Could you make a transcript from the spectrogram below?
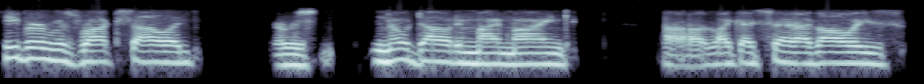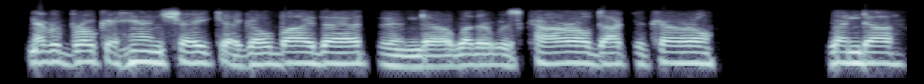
T Bird was rock solid. There was no doubt in my mind. Uh, like I said, I've always never broke a handshake. I go by that. And uh, whether it was Carl, Dr. Carl, Linda,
